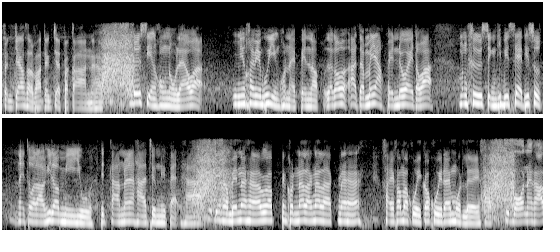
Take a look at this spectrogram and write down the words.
เป็นแก้วสารพัดถึง 7 ประการนะครับ ด้วยเสียงของหนูแล้วอะไม่ค่อยมีผู้หญิงคนไหนเป็นหรอก แล้วก็อาจจะไม่อยากเป็นด้วย แต่ว่ามันคือสิ่งที่พิเศษที่สุดในตัวเราที่เรามีอยู่ติดตามด้วยนะคะจึมในแปดค่ะจุดเด่นของเบนซ์นะครับว่าเป็นคนน่ารักน่ารักนะฮะ ใครเข้ามาคุยก็คุยได้หมดเลยครับพี่โบ๊ทนะครับ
